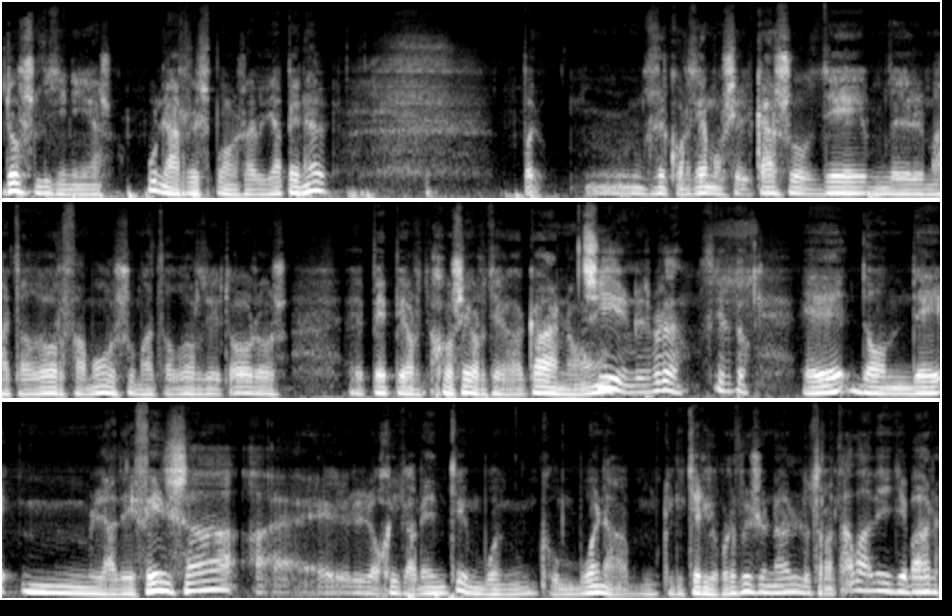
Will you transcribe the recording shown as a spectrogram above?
dos líneas. Una responsabilidad penal, bueno, recordemos el caso de, del matador famoso, matador de toros, eh, Pepe Or- José Ortega Cano. Sí, es verdad, cierto. eh, donde mm, la defensa, eh, lógicamente, en buen, con buen criterio profesional, lo trataba de llevar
